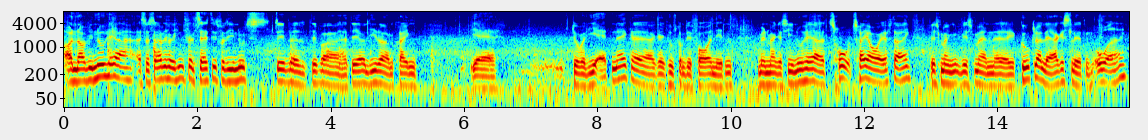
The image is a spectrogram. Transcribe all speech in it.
Og når vi nu her, altså så er det jo helt fantastisk, fordi nu, det, vel, det, var, det er jo lige der omkring, ja, det var lige 18, ikke? Jeg kan ikke huske, om det er foråret 19. Men man kan sige, nu her, tro, tre år efter, ikke? hvis man, hvis man øh, googler lærkesletten, ordet, ikke?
